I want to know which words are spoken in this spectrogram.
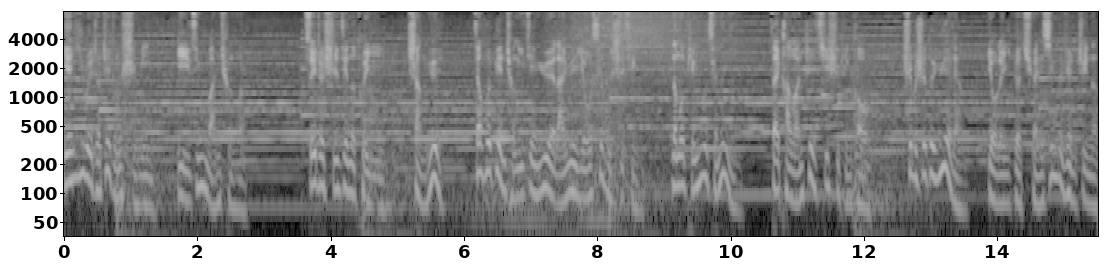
也意味着这种使命已经完成了。随着时间的推移，赏月将会变成一件越来越有效的事情。那么，屏幕前的你，在看完这期视频后，是不是对月亮有了一个全新的认知呢？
